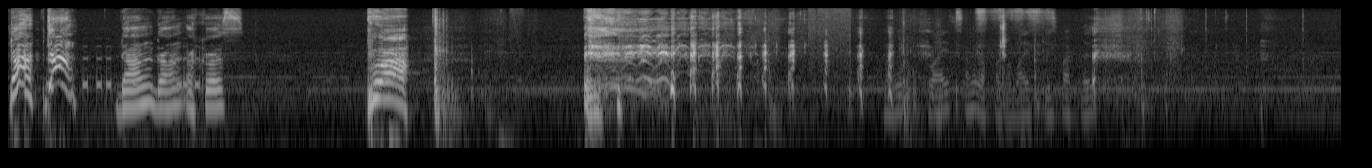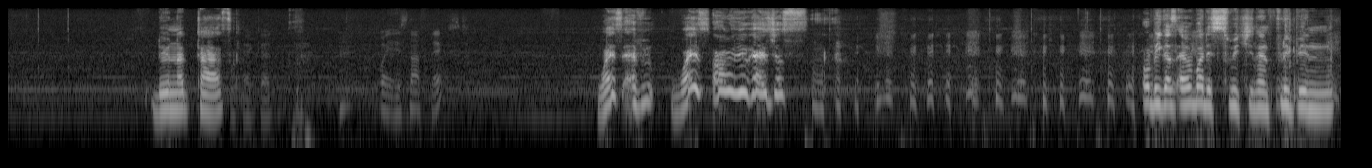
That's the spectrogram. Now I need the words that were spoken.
down, down, down, down, across. Bruh! Doing that task. Wait, it's not fixed? Why is every why is all of you guys just Oh because everybody's switching and flipping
